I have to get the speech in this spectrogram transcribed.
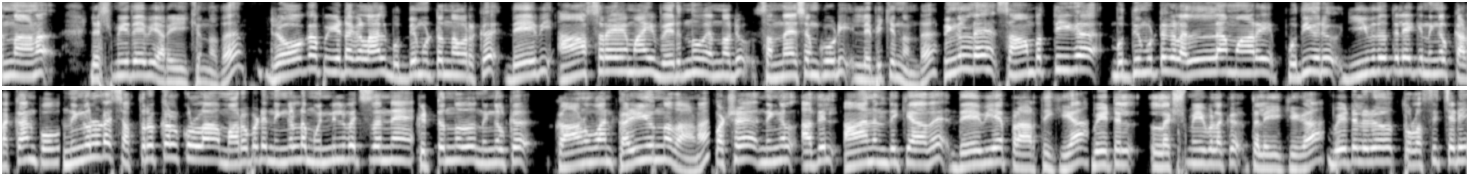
എന്നാണ് ലക്ഷ്മി ദേവി അറിയിക്കുന്നത്. രോഗപീഠകളാൽ ബുദ്ധിമുട്ടുന്നവർക്ക് ദേവി ആശ്രയമായി വരുന്നു എന്നൊരു സന്ദേശം കൂടി ലഭിക്കുന്നുണ്ട്. നിങ്ങളുടെ സാമ്പത്തിക ബുദ്ധിമുട്ടുകളെല്ലാം മാറി പുതിയൊരു ജീവിതത്തിലേക്ക് നിങ്ങൾ കടക്കാൻ പോകും നിങ്ങളുടെ ശത്രുക്കൾക്കുള്ള മറുപടി നിങ്ങളുടെ മുന്നിൽ വെച്ച് തന്നെ കിട്ടുന്നത് നിങ്ങൾക്ക് കാണുവാൻ കഴിയുന്നതാണ്. പക്ഷേ നിങ്ങൾ അതിൽ ആനന്ദിക്കാതെ ദേവിയെ പ്രാർത്ഥിക്കുക വീട്ടിൽ ലക്ഷ്മി വിളക്ക് തെളിയിക്കുക വീട്ടിലൊരു തുളസിച്ചെടി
